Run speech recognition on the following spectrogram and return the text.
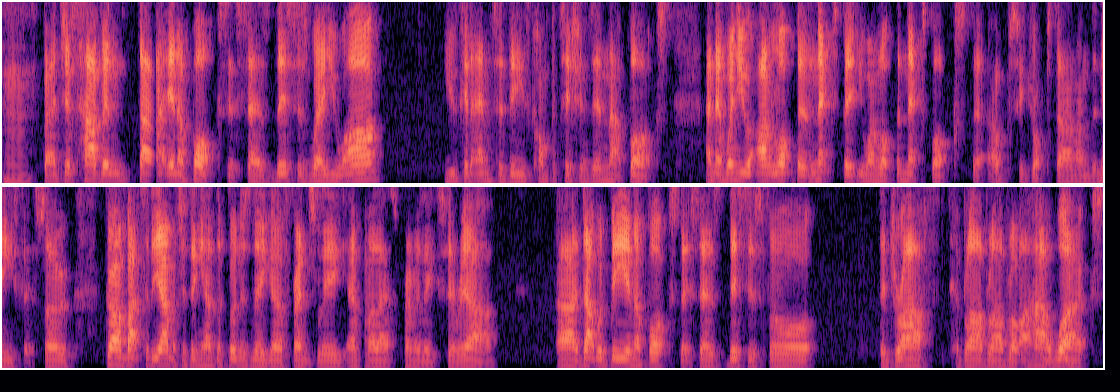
Mm. But just having that in a box, it says this is where you are. You can enter these competitions in that box. And then when you unlock the next bit, you unlock the next box that obviously drops down underneath it. So going back to the amateur thing, you had the Bundesliga, French League, MLS, Premier League, Serie A. Uh, that would be in a box that says this is for the draft, blah blah blah, how it works.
